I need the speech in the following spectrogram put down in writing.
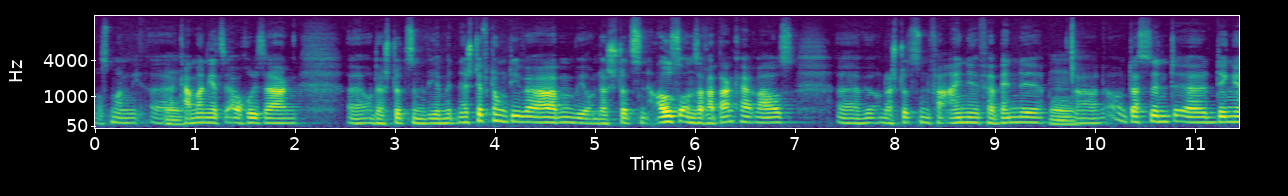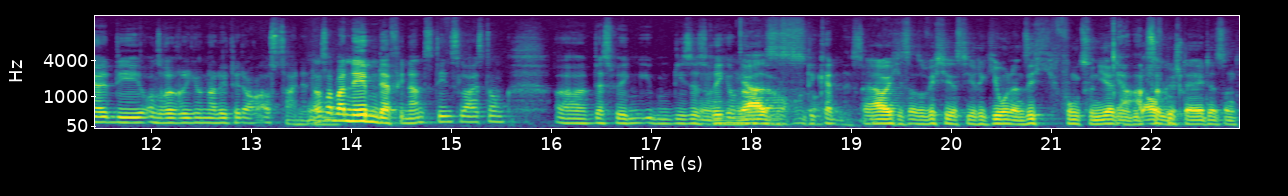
muss man, äh, mhm. kann man jetzt auch ruhig sagen, äh, unterstützen wir mit einer Stiftung, die wir haben. Wir unterstützen aus unserer Bank heraus. Äh, wir unterstützen Vereine, Verbände. Mhm. Äh, und das sind äh, Dinge, die unsere Regionalität auch auszeichnen. Das mhm. aber neben der Finanzdienstleistung. Äh, deswegen eben dieses mhm. Regionale ja, auch und die Kenntnis. Ja, euch ist also wichtig, dass die Region an sich funktioniert ja, und gut absolut. aufgestellt ist und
